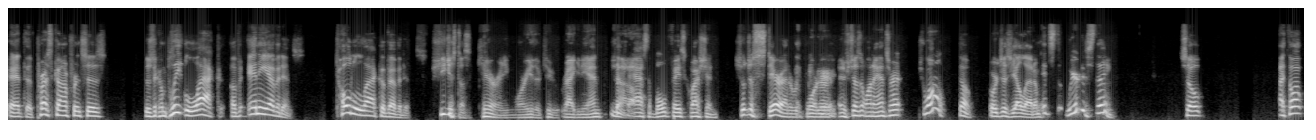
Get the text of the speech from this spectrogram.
at the press conferences. There's a complete lack of any evidence, total lack of evidence. She just doesn't care anymore either, too. Raggedy Ann. She'll No. ask a bold faced question. She'll just stare at a reporter, and if she doesn't want to answer it, she won't. No, or just yell at him. It's the weirdest thing. So I thought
